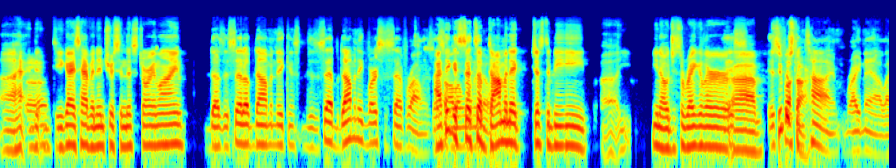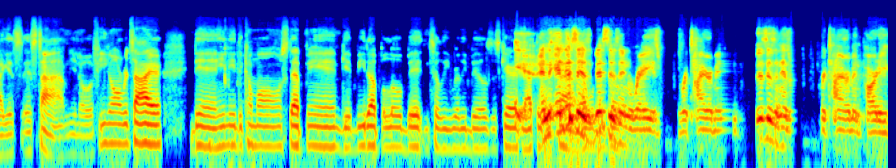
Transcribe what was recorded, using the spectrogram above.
uh, Uh-huh. do you guys have an interest in this storyline? Does it set up Dominic? And, does it set up Dominic versus Seth Rollins? I think all it sets up know. Dominic just to be, uh, you know, just a regular It's- uh, It's superstar. fucking time right now. Like it's it's time. You know, if he gonna retire, then he need to come on, step in, get beat up a little bit until he really builds his character. Yeah, and and this is this isn't Rey's retirement. This isn't his retirement party.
